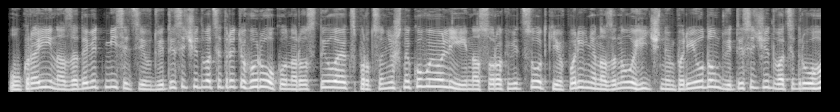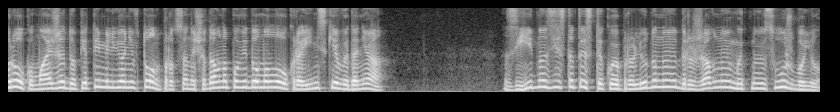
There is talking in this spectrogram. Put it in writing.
Україна за 9 місяців 2023 року наростила експорт соняшникової олії на 40% порівняно з аналогічним періодом 2022 року майже до 5 мільйонів тонн. Про це нещодавно повідомило українське видання. Згідно зі статистикою, пролюдненою Державною митною службою,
